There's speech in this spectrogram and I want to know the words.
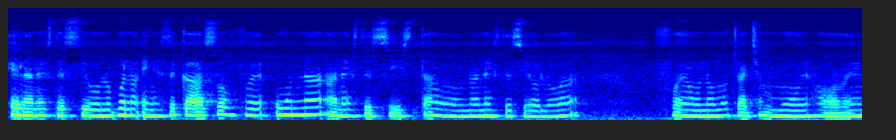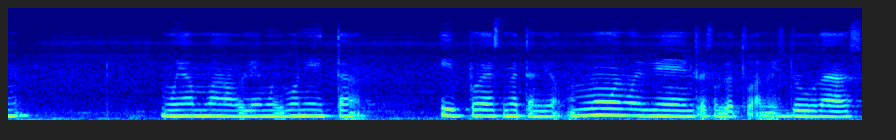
El anestesiólogo, bueno, en este caso fue una anestesista o una anestesióloga. Fue una muchacha muy joven muy amable, muy bonita y pues me atendió muy muy bien, resolvió todas mis dudas.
